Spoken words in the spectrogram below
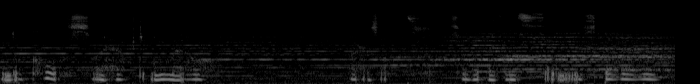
And of course, I have to email my results so that I can send me spam.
